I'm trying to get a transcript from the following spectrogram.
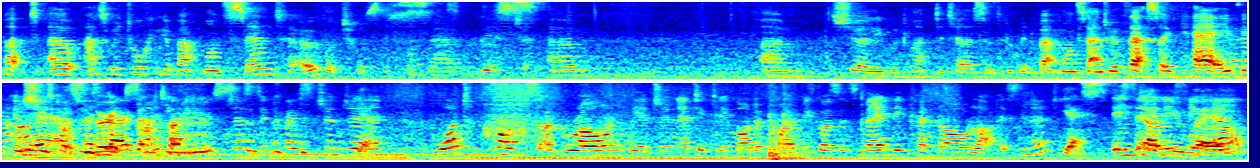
But uh, as we're talking about Monsanto, which was this, uh, this um, um, Shirley would like to tell us a little bit about Monsanto, if that's okay, because she's got some very exciting news. Just a question, Janet. What crops are grown here genetically modified? Because it's mainly canola, isn't it? Yes, Is in WA,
